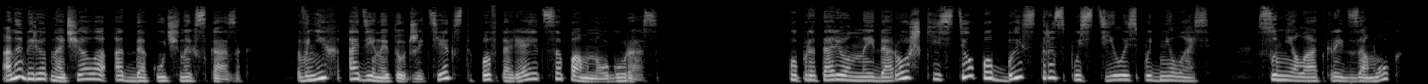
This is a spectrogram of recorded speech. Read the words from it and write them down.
Она берет начало от докучных сказок. В них один и тот же текст повторяется по многу раз. По протаренной дорожке Степа быстро спустилась, поднялась сумела открыть замок,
